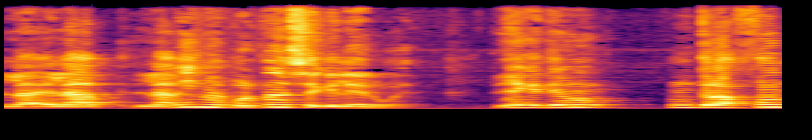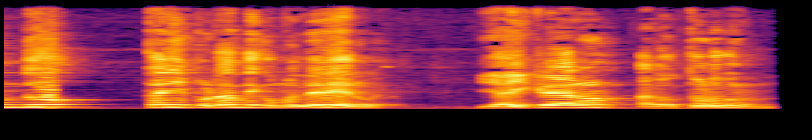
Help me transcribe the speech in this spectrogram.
la, la- misma importancia que el héroe. Tenía que tener un, un trasfondo tan importante como el del héroe. Y ahí crearon al Doctor Doom,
